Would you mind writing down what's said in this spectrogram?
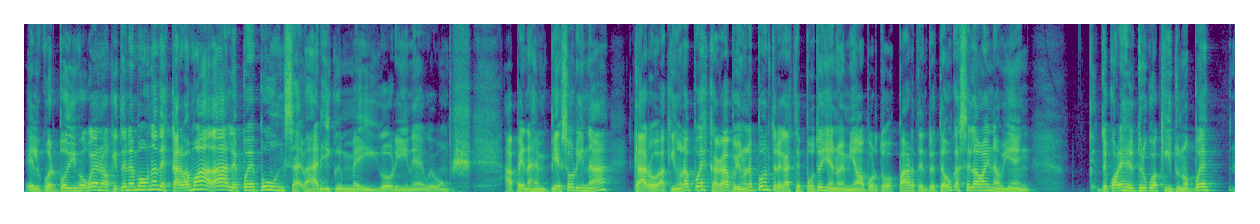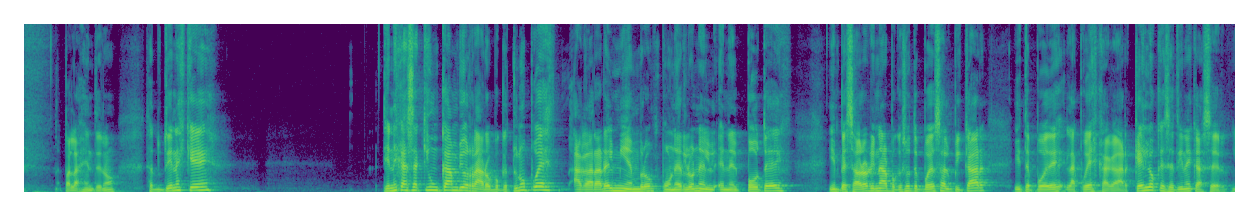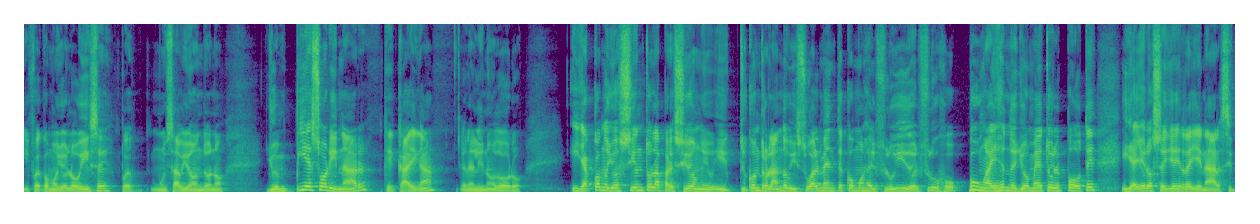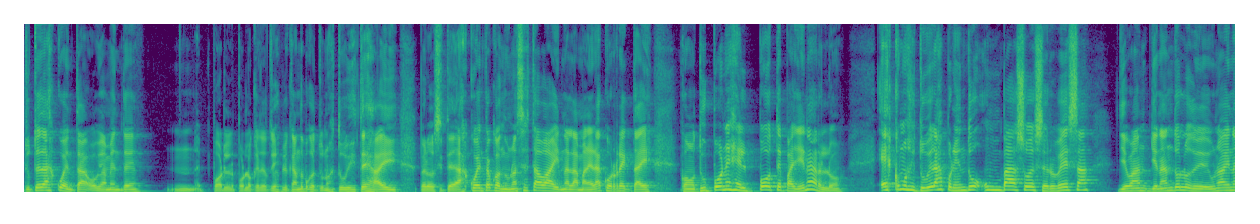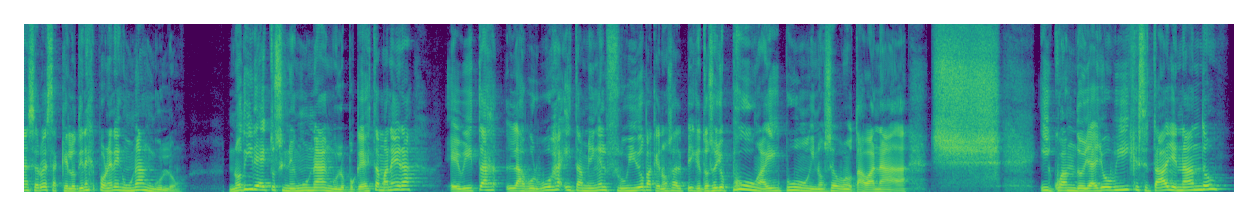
el cuerpo dijo, bueno, aquí tenemos una descarga, vamos a darle, pues, pum, marico, y me oriné, huevón. Apenas empiezo a orinar, claro, aquí no la puedes cagar, pero yo no le puedo entregar este pote lleno de miado por todas partes, entonces tengo que hacer la vaina bien. ¿cuál es el truco aquí? Tú no puedes, para la gente, ¿no? O sea, tú tienes que, tienes que hacer aquí un cambio raro, porque tú no puedes agarrar el miembro, ponerlo en el, en el pote y empezar a orinar, porque eso te puede salpicar y te puede, la puedes cagar. ¿Qué es lo que se tiene que hacer? Y fue como yo lo hice, pues muy sabiondo, ¿no? Yo empiezo a orinar que caiga en el inodoro. Y ya cuando yo siento la presión y, estoy controlando visualmente cómo es el fluido, el flujo, ¡pum! Ahí es donde yo meto el pote y ya yo lo sé rellenar. Si tú te das cuenta, obviamente, mm, por, por, lo que te estoy explicando, porque tú no estuviste ahí, pero si te das cuenta, cuando uno hace esta vaina, la manera correcta es cuando tú pones el pote para llenarlo, es como si estuvieras poniendo un vaso de cerveza, llevan, llenándolo de una vaina de cerveza, que lo tienes que poner en un ángulo. No directo, sino en un ángulo, porque de esta manera evitas las burbujas y también el fluido para que no salpique. Entonces yo, pum, ahí, pum, y no se notaba nada. Y cuando ya yo vi que se estaba llenando,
